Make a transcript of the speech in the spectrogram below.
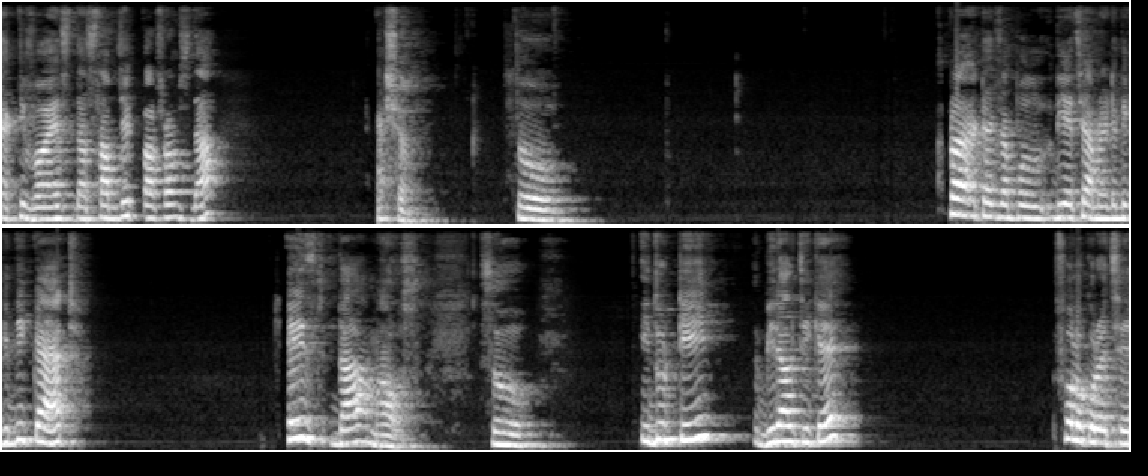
Active voice the subject performs the action তো আমরা একটা এক্সাম্পল দিয়েছে, আমরা এটা দেখি the cat chased the mouse so ইঁদুরটি বিড়ালটিকে ফলো করেছে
